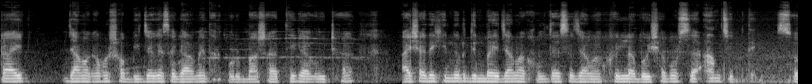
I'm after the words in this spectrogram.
টাইট জামা কাপড় সব ভিজে গেছে গ্রামে তারপর বাসা থেকে উঠা আয়সা দেখি নুরুদ্দিন ভাই জামা খুলতেছে জামা খুললা বৈশা পড়ছে আম চিপতে সো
